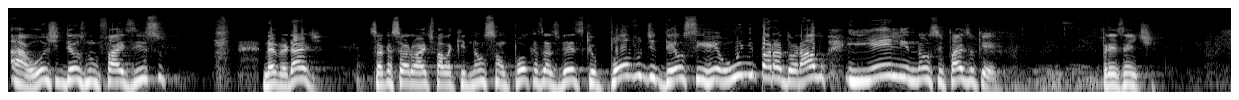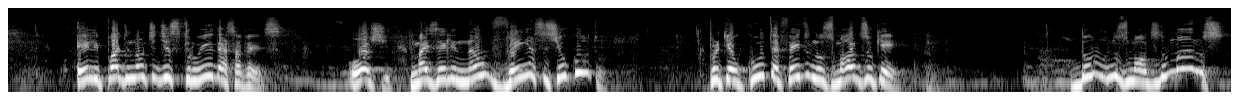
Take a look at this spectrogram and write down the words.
ah, hoje Deus não faz isso, não é verdade? Só que a senhora White fala que não são poucas as vezes que o povo de Deus se reúne para adorá-lo e ele não se faz o quê? Presente. Ele pode não te destruir dessa vez, hoje, mas ele não vem assistir o culto. Porque o culto é feito nos moldes o quê? Do, nos moldes humanos.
